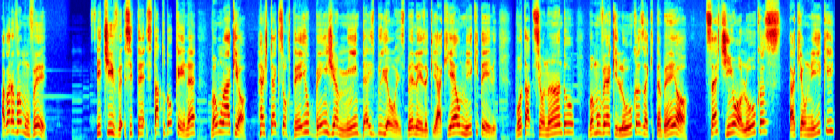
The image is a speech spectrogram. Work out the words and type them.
Agora vamos ver se, tiver, se, tem, se tá tudo ok, né? Vamos lá aqui, ó. Hashtag sorteio Benjamin 10 bilhões. Beleza aqui. Aqui é o nick dele. Vou estar tá adicionando. Vamos ver aqui. Lucas aqui também, ó. Certinho, ó. Lucas. Aqui é o nick.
